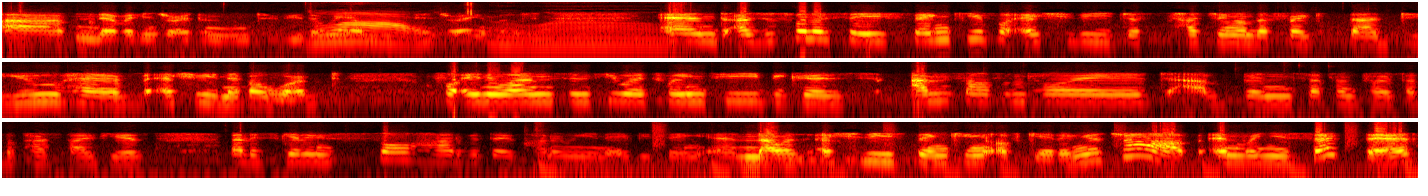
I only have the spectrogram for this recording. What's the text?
I've never enjoyed an interview the way Wow. I'm enjoying this. wow. And I just want to say thank you for actually just touching on the fact that you have actually never worked for anyone since you were 20 because I'm self employed. I've been self employed for the past five years, but it's getting so hard with the economy and everything. And I was actually thinking of getting a job. And when you said that,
